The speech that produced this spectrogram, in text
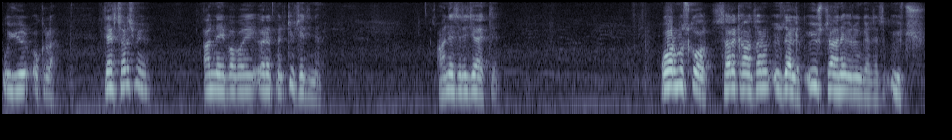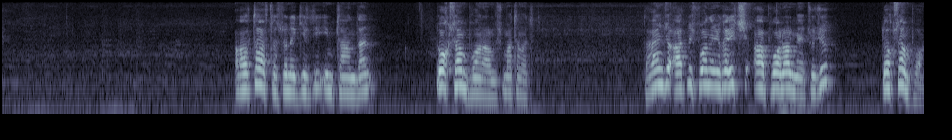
uyuyor okula. Ders çalışmıyor. Anneyi, babayı, öğretmeni kimse dinlemiyor. Annesi rica etti. Ormus Gold, sarı kantaron, üzerlik. Üç tane ürün gönderdik. Üç. Altı hafta sonra girdiği imtihandan 90 puan almış matematik. Daha önce 60 puandan yukarı hiç A puan almayan çocuk 90 puan.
